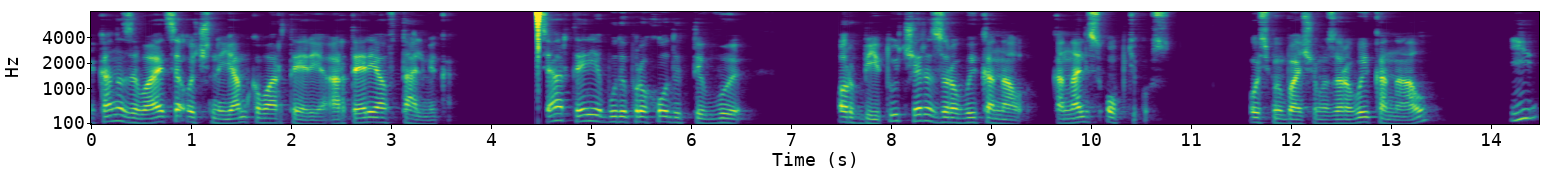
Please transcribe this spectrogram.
яка називається очноямкова артерія, артерія офтальміка. Ця артерія буде проходити в орбіту через зоровий канал, каналіс оптикус. Ось ми бачимо зоровий канал і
